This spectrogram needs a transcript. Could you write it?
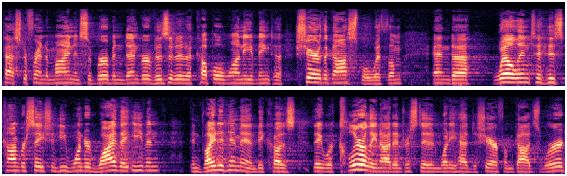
Pastor friend of mine in suburban Denver visited a couple one evening to share the gospel with them. And uh, well into his conversation, he wondered why they even invited him in because they were clearly not interested in what he had to share from God's word.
